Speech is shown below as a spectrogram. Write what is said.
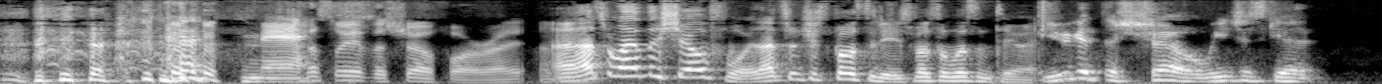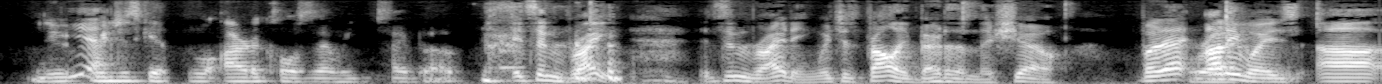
Meh. That's what we have the show for, right? Uh, that's what I have the show for. That's what you're supposed to do. You're supposed to listen to it. You get the show. We just get new, Yeah. we just get little articles that we type up. It's in write. it's in writing, which is probably better than the show. But uh, Right. anyways, uh,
